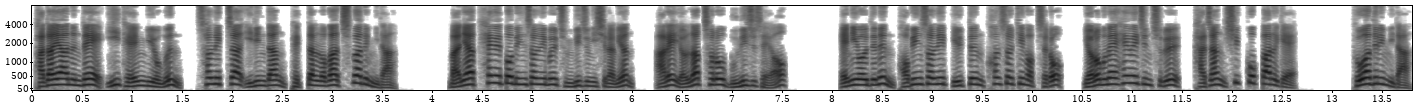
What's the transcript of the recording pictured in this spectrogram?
받아야 하는데 이 대행 비용은 설립자 1인당 100달러가 추가됩니다. 만약 해외 법 인 설립을 준비 중이시라면 아래 연락처로 문의주세요. 애니월드는 법인 설립 1등 컨설팅 업체로 여러분의 해외 진출을 가장 쉽고 빠르게 도와드립니다.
